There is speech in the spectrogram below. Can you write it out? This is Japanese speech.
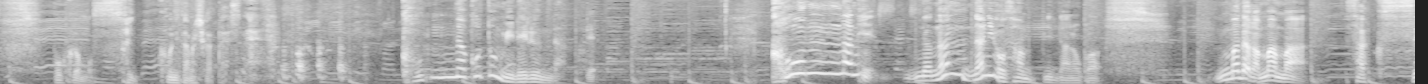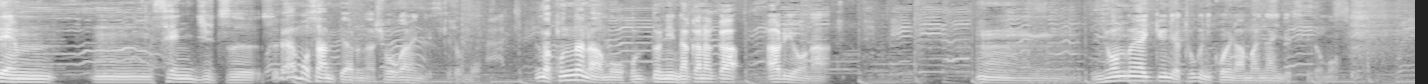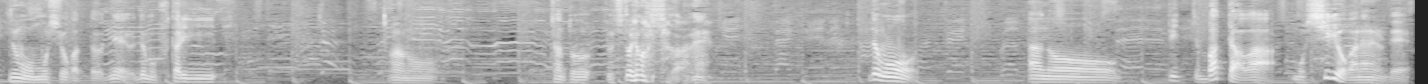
僕はもう最高に楽しかったですね。こんなこと見れるんだって。こんなに、な、な、何を賛否なのか。まあだからまあまあ、作戦、うん、戦術、それはもう賛否あるのはしょうがないんですけども。まあこんなのはもう本当になかなかあるような、うん、日本の野球には特にこういうのはあんまりないんですけども。でも面白かったよね。でも二人、あの、ちゃんと打ち取りましたからね。でも、あのピッチバッターはもう資料がないので、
